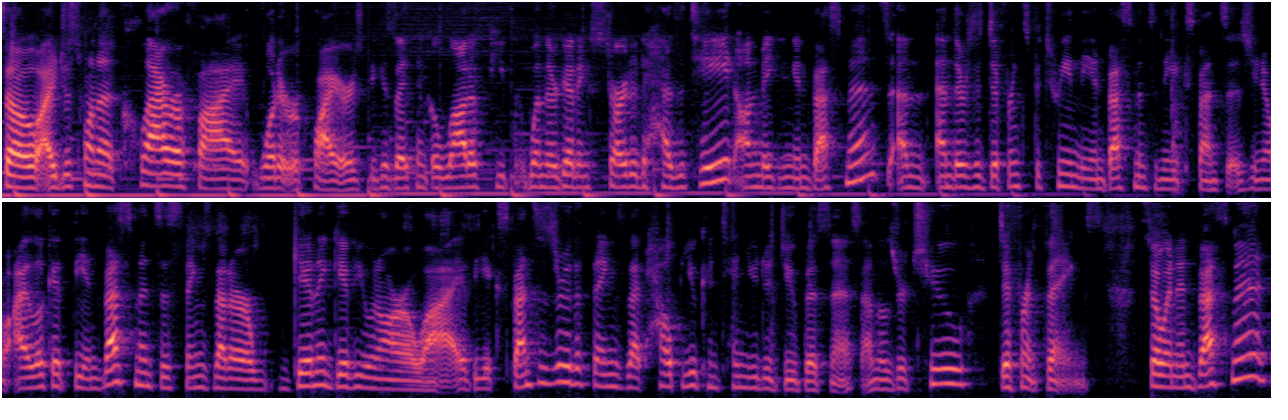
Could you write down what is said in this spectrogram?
So I just want to clarify what it requires because I think a lot of people, when they're getting started, hesitate on making investments, and and there's a difference between the investments and the expenses. You know, I look at the investments as things that are going to give you an ROI. The expenses are the things that help you continue to do business, and those are two different things. So an investment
